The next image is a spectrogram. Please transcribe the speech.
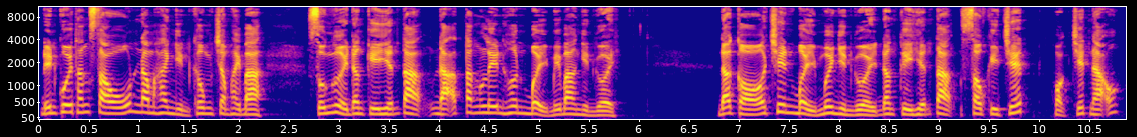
đến cuối tháng 6 năm 2023, số người đăng ký hiến tạng đã tăng lên hơn 73.000 người. Đã có trên 70.000 người đăng ký hiến tạng sau khi chết hoặc chết não.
